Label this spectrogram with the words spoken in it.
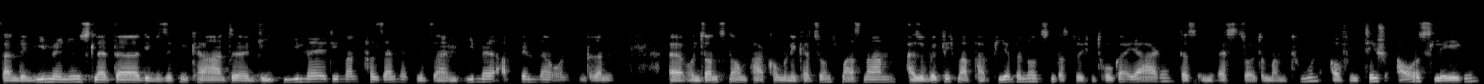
Dann den E-Mail-Newsletter, die Visitenkarte, die E-Mail, die man versendet mit seinem E-Mail-Abbinder unten drin und sonst noch ein paar Kommunikationsmaßnahmen. Also wirklich mal Papier benutzen, das durch den Drucker jagen. Das Invest sollte man tun, auf den Tisch auslegen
